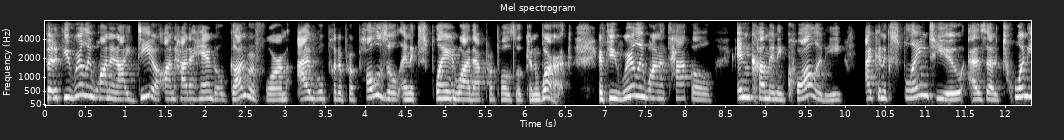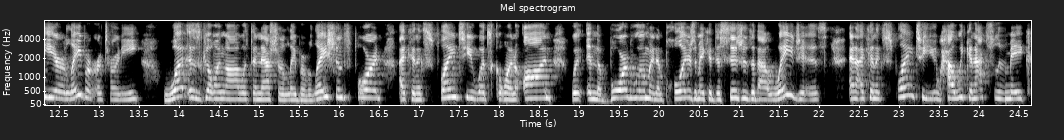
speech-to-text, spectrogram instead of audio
But if you really want an idea on how to handle gun reform, I will put a proposal and explain why that proposal can work. If you really want to tackle income inequality, I can explain to you as a 20 year labor attorney what is going on with the National Labor Relations Board. I can explain to you what's going on in the boardroom and employers are making decisions about wages. And I can explain to you how we can actually make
